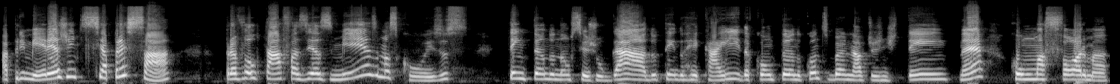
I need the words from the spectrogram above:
A primeira é a gente se apressar para voltar a fazer as mesmas coisas tentando não ser julgado, tendo recaída, contando quantos burnout a gente tem, né? Como uma forma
